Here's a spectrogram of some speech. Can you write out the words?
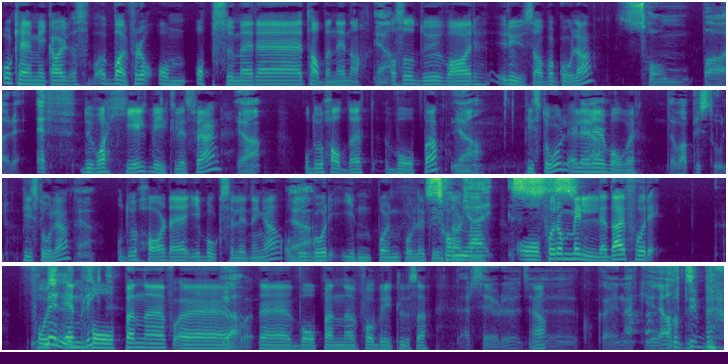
Ok, Mikael. Bare for å oppsummere tabben din, da. Ja. Altså, du var rusa på cola. Som bare F. Du var helt virkelighetsfjern. Ja, Og du hadde et våpen. ja. Pistol eller Ja. revolver? Det var pistol. Pistol, ja. Ja. Og du har det i bukselinninga, og du går inn på en politistasjon. jeg Og for å melde deg for, for en våpen, uh, Ja. eh, våpenforbrytelse. Der ser du. Ja. Kokain er ikke alltid bra.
